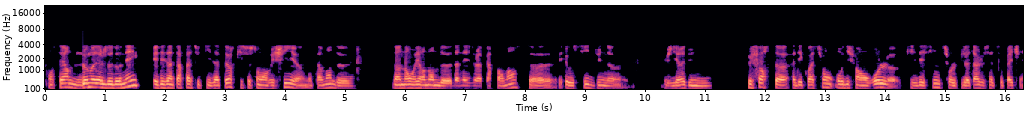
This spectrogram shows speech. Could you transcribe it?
concerne le modèle de données et des interfaces utilisateurs qui se sont enrichis notamment de d'un environnement d'analyse de, la performance et aussi d'une je dirais d'une plus forte adéquation aux différents rôles qui se dessinent sur le pilotage de cette supply chain.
